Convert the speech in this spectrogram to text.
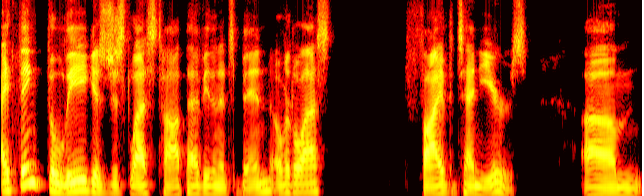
I think the league is just less top heavy than it's been over the last five to 10 years. Um,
